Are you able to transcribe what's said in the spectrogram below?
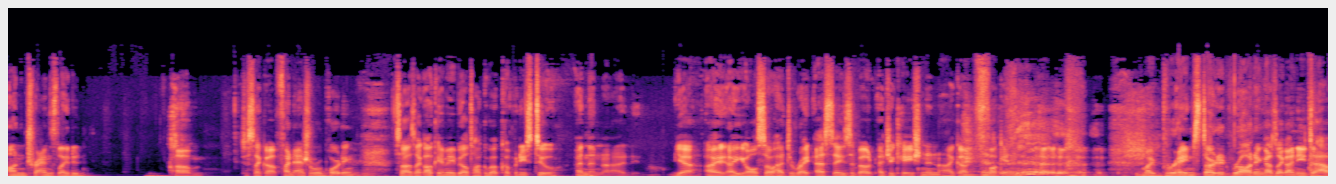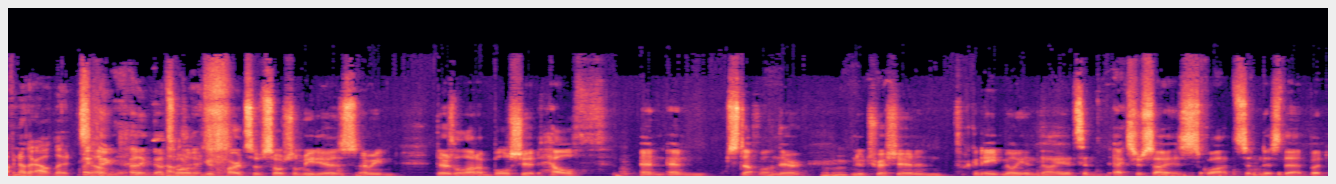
untranslated um just like a financial reporting. So i was like okay maybe i'll talk about companies too. And then uh, yeah I, I also had to write essays about education and i got fucking my brain started rotting. I was like i need to have another outlet. So I think I think that's one of the good parts of social media is I mean there's a lot of bullshit health and and stuff on there, mm-hmm. nutrition and fucking eight million diets and exercise, squats and this that. But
